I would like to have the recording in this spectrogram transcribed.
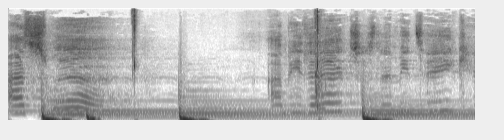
I swear I'll be there, just let me take care.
